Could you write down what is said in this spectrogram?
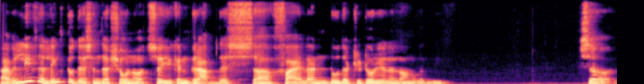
I will leave the link to this in the show notes so you can grab this uh, file and do the tutorial along with me. So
